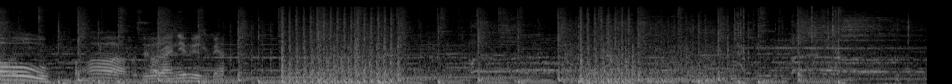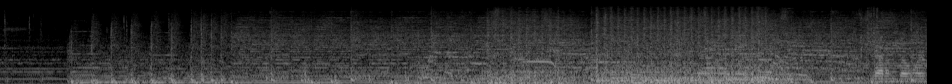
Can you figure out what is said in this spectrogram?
Oh, knew he was behind. Got him, don't worry.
